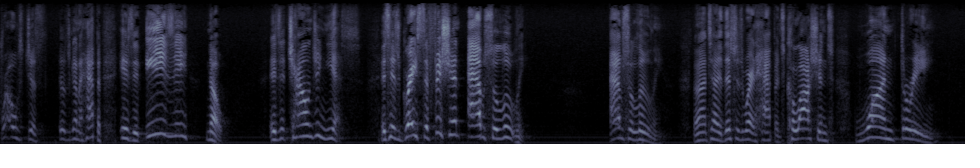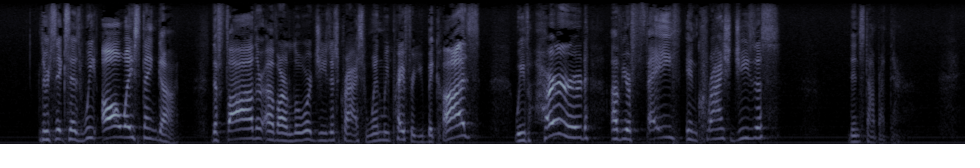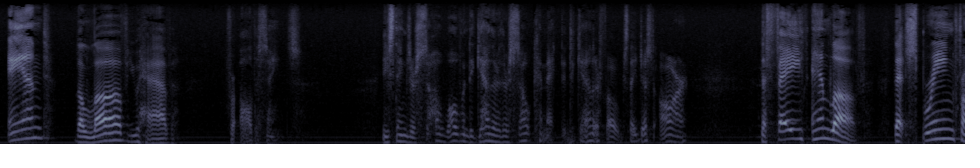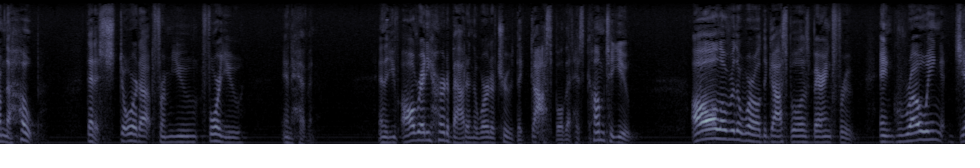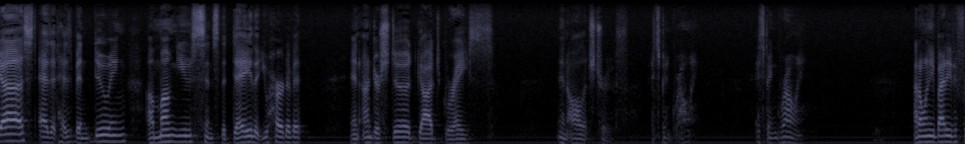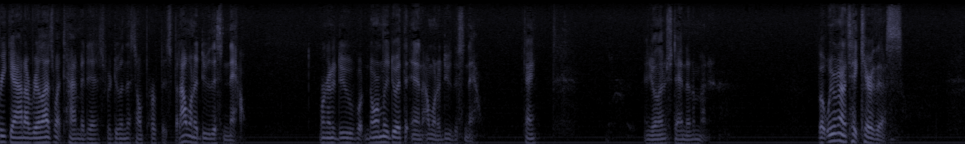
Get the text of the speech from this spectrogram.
growth just is going to happen. Is it easy? No. Is it challenging? Yes. Is His grace sufficient? Absolutely. Absolutely. But I tell you, this is where it happens. Colossians 1 3 through 6 says, We always thank God the Father of our Lord Jesus Christ when we pray for you because we've heard of your faith in Christ Jesus. Then stop right there. And the love you have for all the saints. These things are so woven together. They're so connected together, folks. They just are. The faith and love that spring from the hope that is stored up from you for you in heaven. And that you've already heard about in the word of truth, the gospel that has come to you. All over the world, the gospel is bearing fruit and growing just as it has been doing among you since the day that you heard of it and understood God's grace in all its truth. It's been growing. It's been growing. I don't want anybody to freak out. I realize what time it is. We're doing this on purpose, but I want to do this now. We're going to do what normally do at the end. I want to do this now. Okay? And you'll understand in a minute. But we're going to take care of this.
